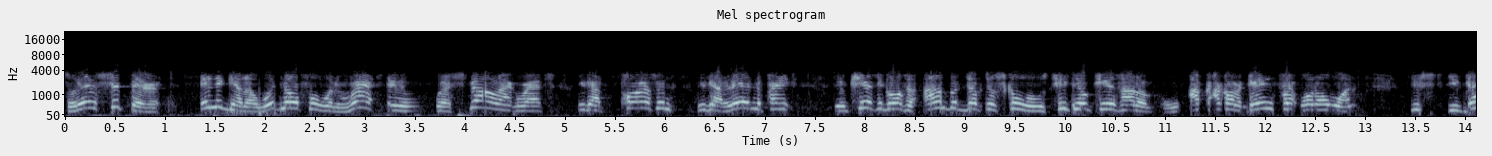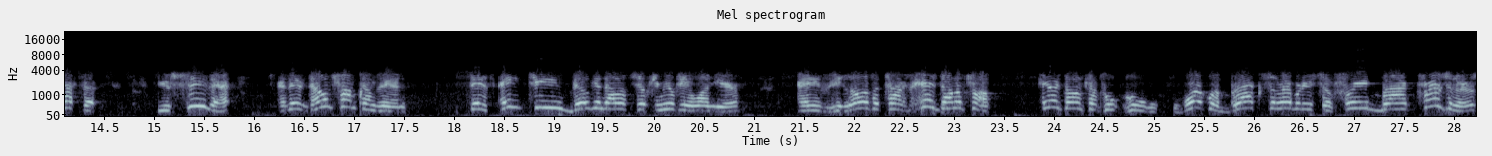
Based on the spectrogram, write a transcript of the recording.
So they'll sit there in the ghetto with no food, with rats everywhere, smelling like rats. You got poison, you got lead in the paint. Your kids are going to unproductive schools, teaching your kids how to, I, I call it gang prep 101. You, you got to, you see that, and then Donald Trump comes in, spends $18 billion to the community in one year, and he, he lowers the tax. Here's Donald Trump. Here's Donald Trump who, who worked with black celebrities to free black prisoners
